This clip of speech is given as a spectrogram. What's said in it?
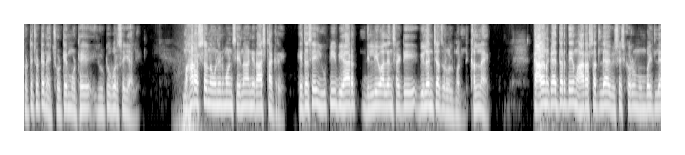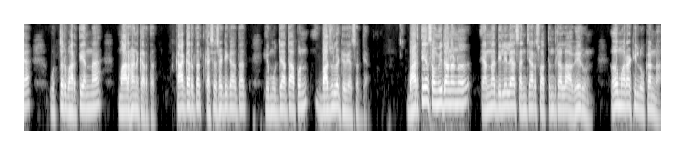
छोटे छोटे नाही छोटे मोठे युट्यूबर्सही आले. महाराष्ट्र नवनिर्माण सेना आणि राज ठाकरे हे तसे युपी बिहार दिल्लीवाल्यांसाठी विलनच्याच रोलमधले खलनायक. कारण काय तर ते महाराष्ट्रातल्या विशेष करून मुंबईतल्या उत्तर भारतीयांना मारहाण करतात. का करतात? कशासाठी करतात? हे मुद्दे आता आपण बाजूला ठेवूया सध्या. भारतीय संविधानानं यांना दिलेल्या संचार स्वातंत्र्याला अव्हेरून अमराठी लोकांना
